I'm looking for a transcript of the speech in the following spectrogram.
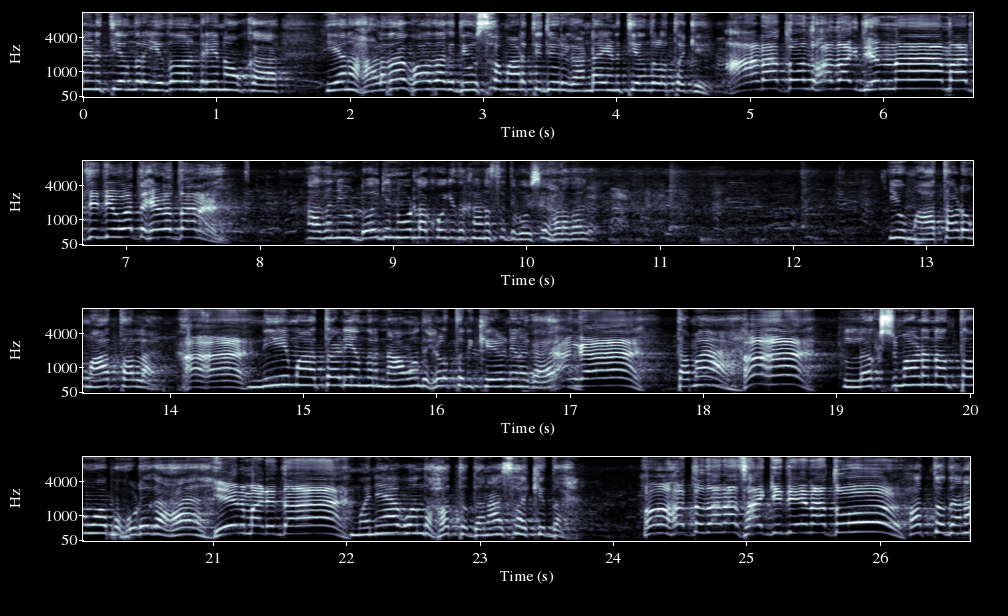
ಹೆಂಡತಿ ಅಂದ್ರೆ ಇದು ಅನ್ರಿ ನಾವು ಕ ಏನು ಹಳದಾಗ ಹೋದಾಗ ದಿವಸ ಮಾಡ್ತಿದ್ದೀವ್ರಿ ಗಂಡ ಹೆಂಡತಿ ಅಂದಳತ್ತಕಿ. ಆಡಾತ ತೊಂದು ಹೋದಾಗ ದಿನ ಮಾಡ್ತಿದ್ದೀವಿ ಅಂತ ಹೇಳ್ತಾನೆ. ಅದು ನೀವು ಡೋಗಿ ನೋಡ್ಲಕ್ಕೆ ಹೋಗಿದ್ದು ಕಾಣಿಸ್ತೈತಿ ಬಹುಶಃ ಹಳದಾಗ. ಇವು ಮಾತಾಡೋ ಮಾತಲ್ಲ. ನೀ ಮಾತಾಡಿ ಅಂದ್ರೆ ನಾವೊಂದು ಹೇಳ್ತಾನೆ ಕೇಳಿ ನಿನಗ. ಹೆಂಗ? ತಮ್ಮ ಹಾ ಲಕ್ಷ್ಮಣನಂತ ಒಬ್ಬ ಹುಡುಗ ಏನ್ ಮಾಡಿದ್ದ? ಮನ್ಯಾಗ ಒಂದು ಹತ್ತು ದನ ಸಾಕಿದ್ದ. ಹತ್ತು ದನ ಸಾಕಿದ್ದೇನಾತು ಹತ್ತು ದನ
